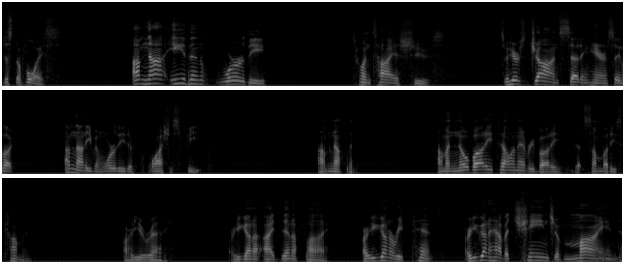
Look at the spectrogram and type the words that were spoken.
Just a voice. I'm not even worthy to untie his shoes. So here's John sitting here and saying, Look, I'm not even worthy to wash his feet. I'm nothing. I'm a nobody telling everybody that somebody's coming. Are you ready? Are you going to identify? Are you going to repent? Are you going to have a change of mind?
